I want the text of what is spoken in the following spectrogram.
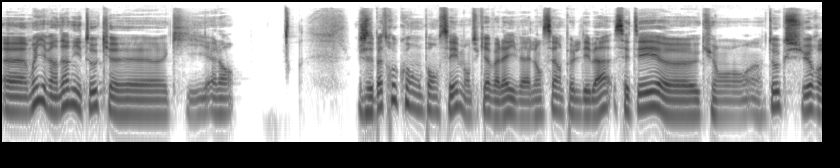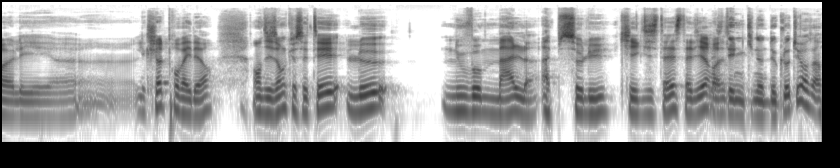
Euh, moi, il y avait un dernier talk euh, qui, alors, je sais pas trop quoi en penser, mais en tout cas, voilà, il va lancer un peu le débat. C'était euh, un talk sur euh, les, euh, les cloud providers, en disant que c'était le nouveau mal absolu qui existait, c'est-à-dire, C'était une keynote de clôture, ça.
